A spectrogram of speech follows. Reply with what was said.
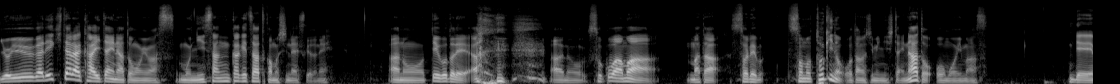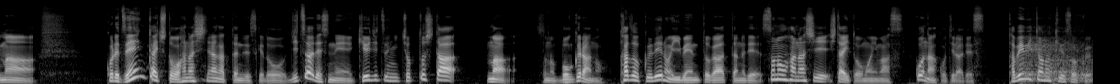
余裕ができたら買いたいなと思います。もう23ヶ月後かもしれないですけどね。あのっていうことで あのそこはまあまたそれその時のお楽しみにしたいなと思います。でまあこれ前回ちょっとお話ししてなかったんですけど実はですね休日にちょっとしたまあその僕らの家族でのイベントがあったのでそのお話ししたいと思います。コーナーこちらです。旅人の休息。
